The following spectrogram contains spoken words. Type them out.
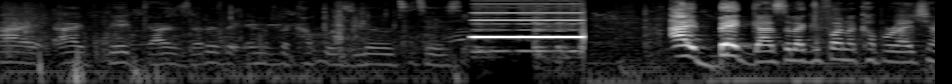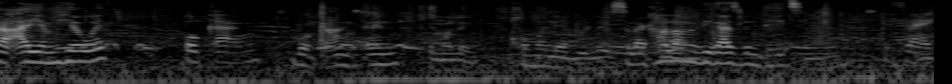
I, I bet, guys, that is the end of the couple's loyalty test. I bet, guys. So, like, we found a couple right here. I am here with Bokang. Bokang and Khomoleng. So, like, how long have you guys been dating? It's like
